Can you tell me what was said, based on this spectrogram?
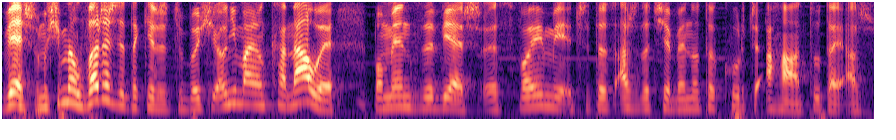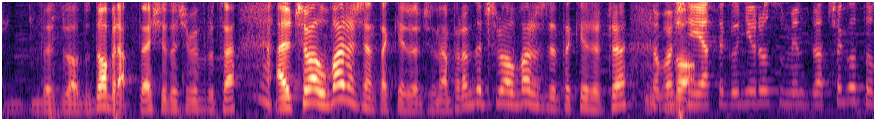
Wiesz, musimy uważać na takie rzeczy, bo jeśli oni mają kanały pomiędzy, wiesz, swoimi, czy to jest aż do ciebie, no to kurczę, aha, tutaj aż bez lodu. Dobra, to ja się do ciebie wrócę, ale trzeba uważać na takie rzeczy, naprawdę trzeba uważać na takie rzeczy. No właśnie, bo... ja tego nie rozumiem, dlaczego to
